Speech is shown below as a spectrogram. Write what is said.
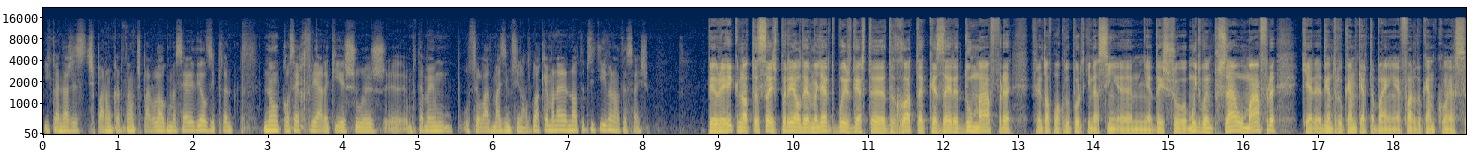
e quando às vezes dispara um cartão, dispara logo uma série deles, e portanto não consegue refriar aqui as suas, eh, também o seu lado mais emocional. De qualquer maneira, nota positiva, nota 6. Pedro Henrique, nota 6 para Helder Malheiro, depois desta derrota caseira do Mafra frente ao Bloco do Porto, que ainda assim um, deixou muito boa impressão. O Mafra, quer dentro do campo, quer também fora do campo, com esse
